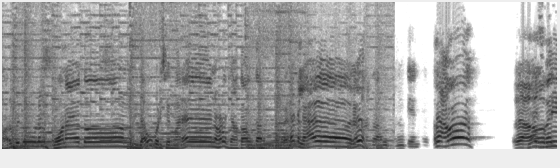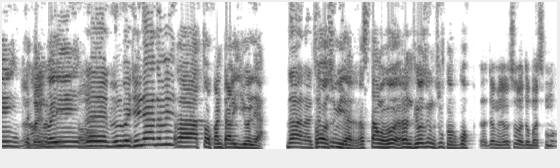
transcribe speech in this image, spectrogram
મારું બીજું ફોન આવ્યો તો જવું પડશે મારે હવે જાતો આવતા. બેટા કે લે રે. અરે આવો. કંટાળી ગયો લ્યા. ના ના તો શું યાર રસ્તામાં હેરાન થયો છું શું કરું કહો. તમે એવું શું હતું બસમાં?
